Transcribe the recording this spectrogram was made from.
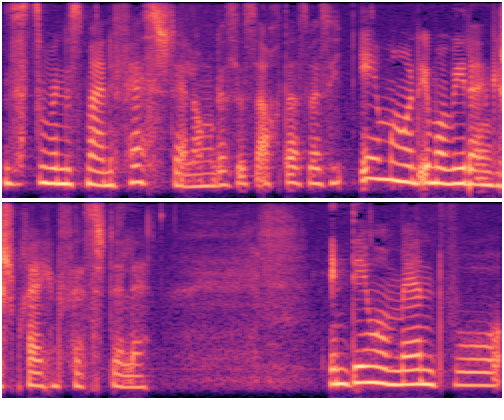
Das ist zumindest meine Feststellung. Das ist auch das, was ich immer und immer wieder in Gesprächen feststelle. In dem Moment, wo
